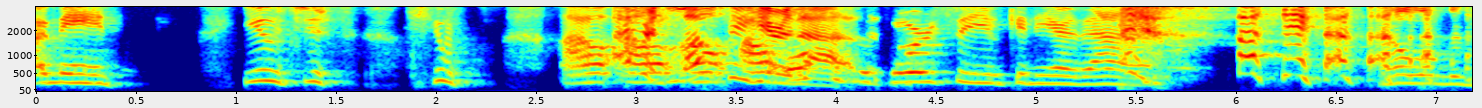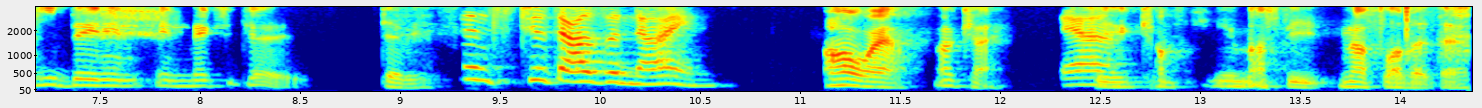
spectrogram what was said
I mean, you just you I'll, I would I'll- love to I'll- hear I'll that. Open the door so you can hear that. yeah. How long have you been in, in Mexico, Debbie? Since 2009. Oh wow. Okay. Yeah. So you come, you must be must love it there.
